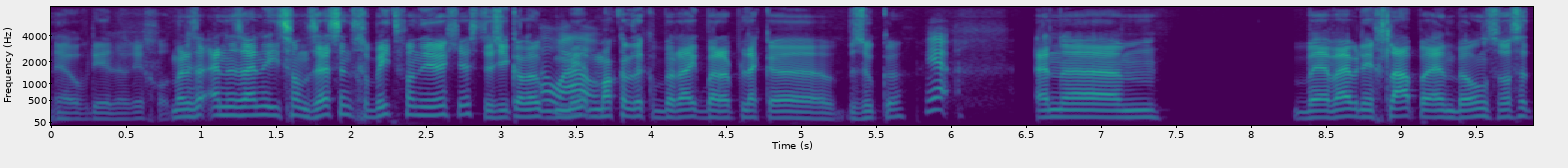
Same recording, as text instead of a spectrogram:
ja, over die hele richel. Maar er zijn, en er zijn er iets van zes in het gebied van die hutjes. Dus je kan ook Oh, meer- makkelijk bereikbare plekken eh, bezoeken. Ja. En ehm, wij, wij hebben erin geslapen en bij ons was het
